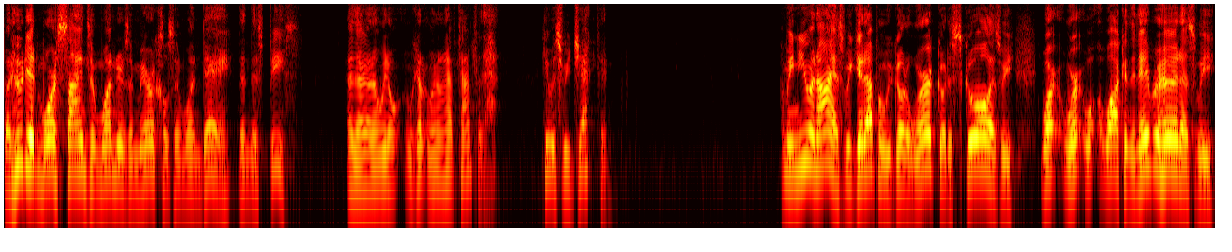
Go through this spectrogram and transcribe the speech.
but who did more signs and wonders and miracles in one day than this beast? And they're going, we don't, we don't have time for that. He was rejected. I mean, you and I, as we get up and we go to work, go to school, as we walk in the neighborhood, as we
